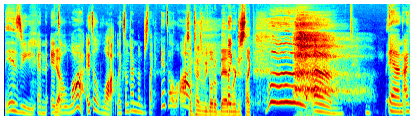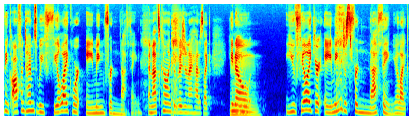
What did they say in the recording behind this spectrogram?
busy and it's Yep. a lot. It's a lot. Like sometimes I'm just like, it's a lot. Sometimes we go to bed Like- and we're just like, um and I think oftentimes we feel like we're aiming for nothing. And that's kind of like the vision I had is like, you know, mm, you feel like you're aiming just for nothing. You're like,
